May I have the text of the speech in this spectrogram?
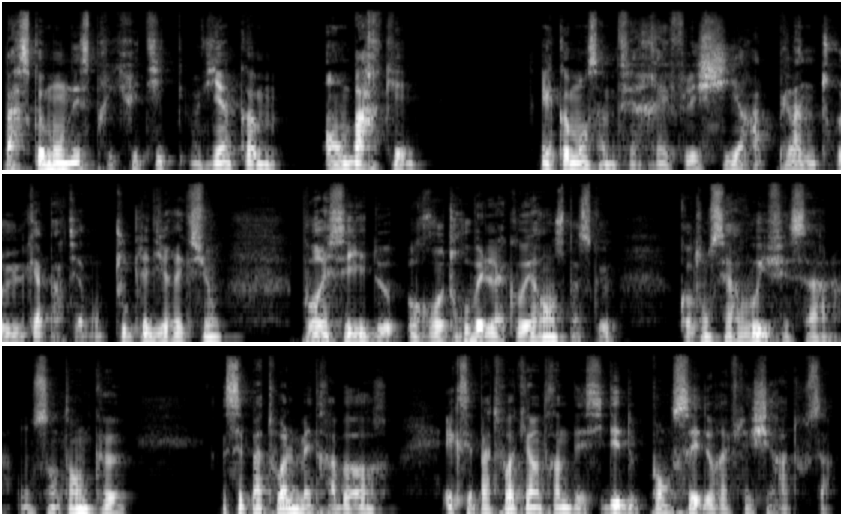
parce que mon esprit critique vient comme embarquer et commence à me faire réfléchir à plein de trucs, à partir dans toutes les directions, pour essayer de retrouver de la cohérence, parce que quand ton cerveau il fait ça, on s'entend que c'est pas toi le maître à bord, et que c'est pas toi qui es en train de décider de penser, de réfléchir à tout ça.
